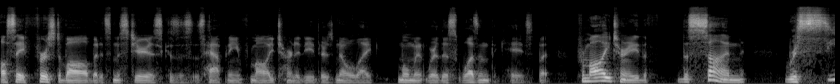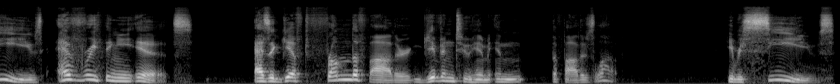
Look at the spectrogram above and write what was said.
I'll say first of all, but it's mysterious because this is happening from all eternity. There's no like moment where this wasn't the case, but from all eternity, the, the Son receives everything he is as a gift from the Father given to him in the Father's love. He receives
